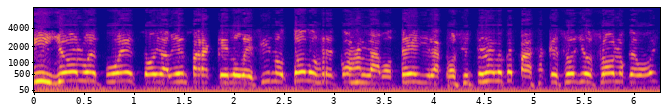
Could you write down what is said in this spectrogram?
y yo lo he puesto, oiga bien, para que los vecinos todos recojan la botella y la cosa. ¿Usted sabe lo que pasa? Que soy yo solo que voy.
